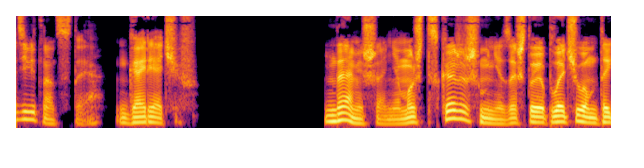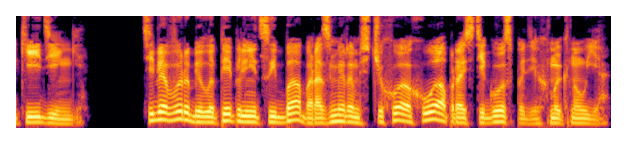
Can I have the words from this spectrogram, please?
19. Горячев. «Да, Мишаня, может, скажешь мне, за что я плачу вам такие деньги?» «Тебя вырубила пепельницей баба размером с чухуахуа, прости господи», — хмыкнул я.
